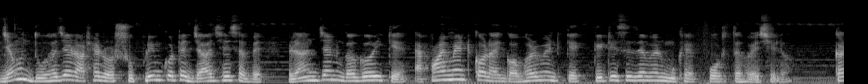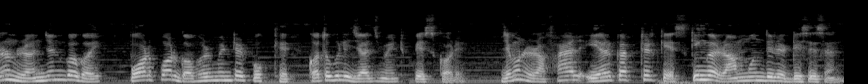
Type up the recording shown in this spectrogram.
যেমন দু হাজার সুপ্রিম কোর্টের জাজ হিসেবে রঞ্জন গগৈকে অ্যাপয়েন্টমেন্ট করায় গভর্নমেন্টকে ক্রিটিসিজমের মুখে পড়তে হয়েছিল। কারণ রঞ্জন গগৈ পরপর গভর্নমেন্টের পক্ষে কতগুলি জাজমেন্ট পেশ করে। যেমন রাফায়েল এয়ারক্রাফটের কেস কিংবা রাম মন্দিরের ডিসিশন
